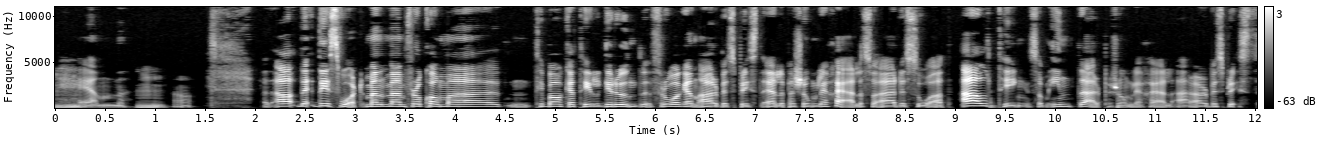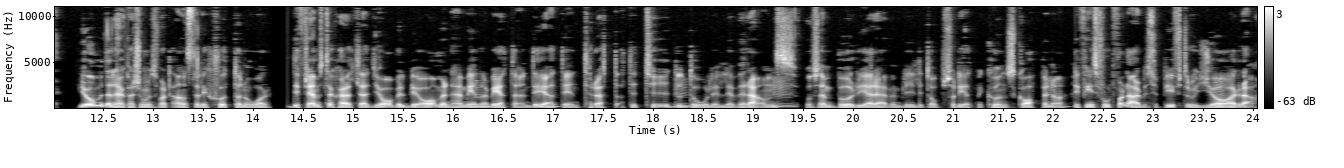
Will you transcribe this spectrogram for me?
Mm. hen. Mm. Ja, det, det är svårt, men, men för att komma tillbaka till grundfrågan arbetsbrist eller personliga skäl så är det så att allting som inte är personliga skäl är arbetsbrist. Jo, men den här personen som varit anställd i 17 år. Det främsta skälet till att jag vill bli av med den här Mm. medarbetaren, det är Mm. att det är en trött attityd och Mm. dålig leverans. Mm. Och sen börjar det även bli lite obsolet med kunskaperna. Mm. Det finns fortfarande arbetsuppgifter att göra.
